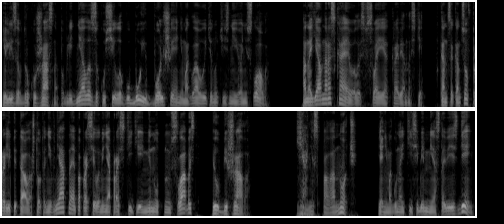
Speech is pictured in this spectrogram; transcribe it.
Элиза вдруг ужасно побледнела, закусила губу, и больше я не могла вытянуть из нее ни слова. Она явно раскаивалась в своей откровенности. В конце концов пролепетала что-то невнятное, попросила меня простить ей минутную слабость и убежала. Я не спала ночь. Я не могу найти себе места весь день.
